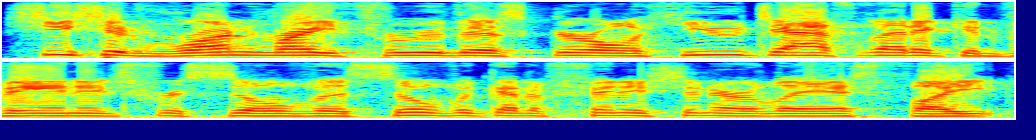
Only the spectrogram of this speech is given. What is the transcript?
She should run right through this girl. Huge athletic advantage for Silva. Silva got to finish in her last fight.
